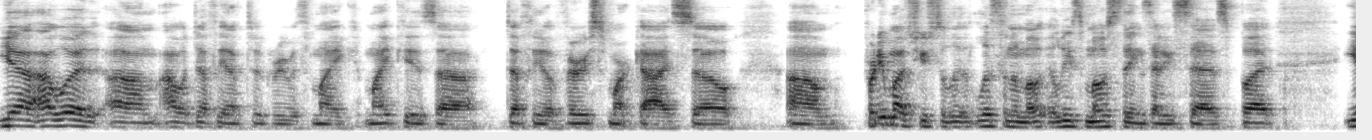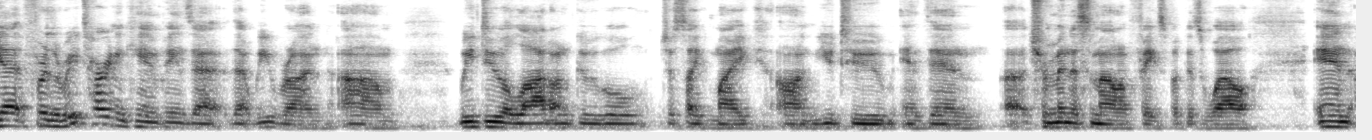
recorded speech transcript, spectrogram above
Yeah, I would. Um, I would definitely have to agree with Mike. Mike is uh, definitely a very smart guy. So um, pretty much used to li- listen to mo- at least most things that he says. But yeah, for the retargeting campaigns that that we run, um, we do a lot on Google, just like Mike on YouTube, and then a tremendous amount on Facebook as well. And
